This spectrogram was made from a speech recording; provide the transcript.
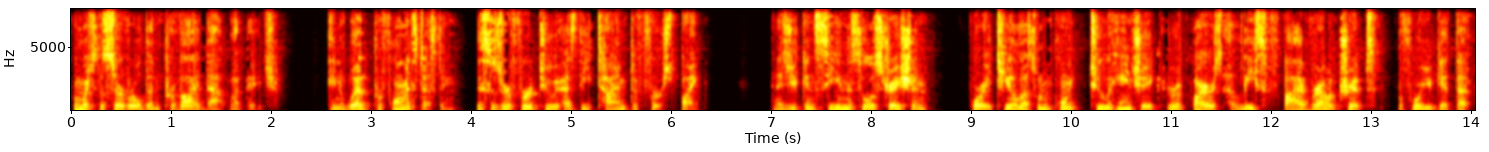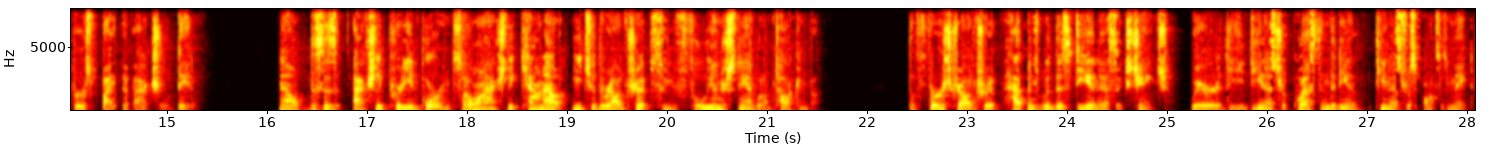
from which the server will then provide that web page. In web performance testing, this is referred to as the time to first byte. And as you can see in this illustration, for a TLS 1.2 handshake, it requires at least five round trips before you get that first byte of actual data. Now, this is actually pretty important, so I want to actually count out each of the round trips so you fully understand what I'm talking about. The first round trip happens with this DNS exchange, where the DNS request and the DNS response is made.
